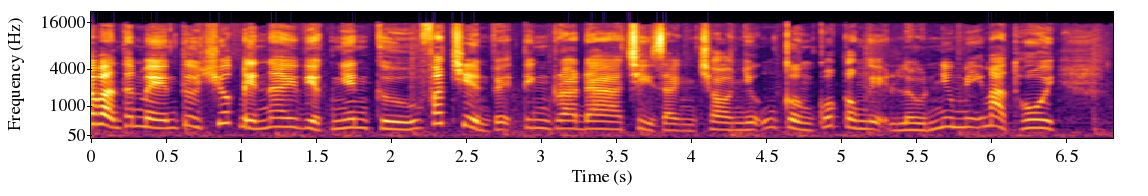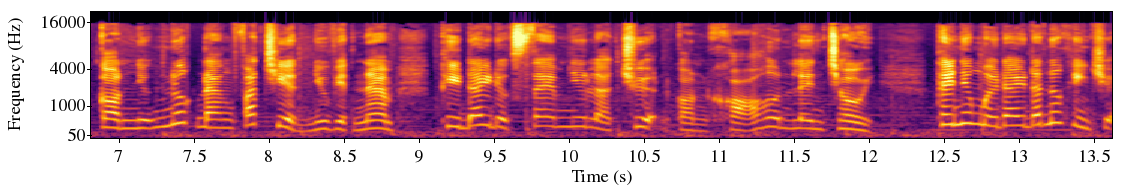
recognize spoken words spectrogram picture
Các bạn thân mến, từ trước đến nay việc nghiên cứu phát triển vệ tinh radar chỉ dành cho những cường quốc công nghệ lớn như Mỹ mà thôi. Còn những nước đang phát triển như Việt Nam thì đây được xem như là chuyện còn khó hơn lên trời. Thế nhưng mới đây đất nước hình chữ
